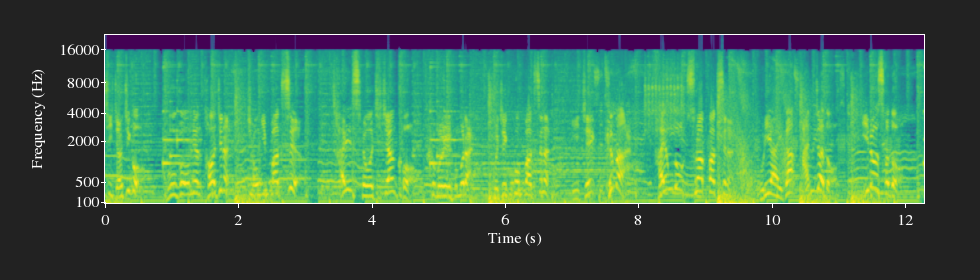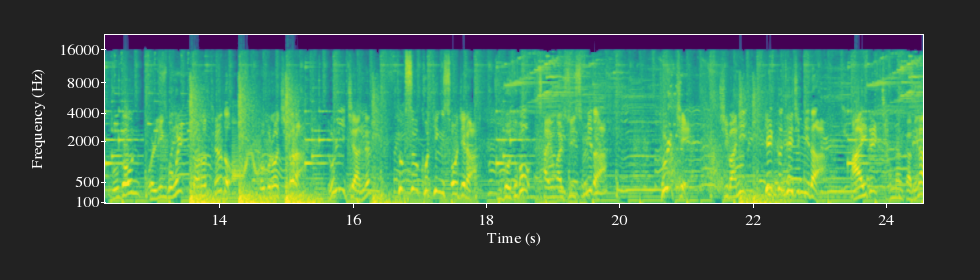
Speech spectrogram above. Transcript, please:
찢어지고 무거우면 터지는 종이 박스. 잘 세워지지 않고 흐물흐물한 부직포 박스는 이제 그만. 다용도 수납 박스는 우리 아이가 앉아도 일어서도 무거운 볼링공을 떨어뜨려도 구부러지거나 눌리지 않는 특수 코팅 소재라 두고두고 사용할 수 있습니다. 둘째, 집안이 깨끗해집니다. 아이들 장난감이나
